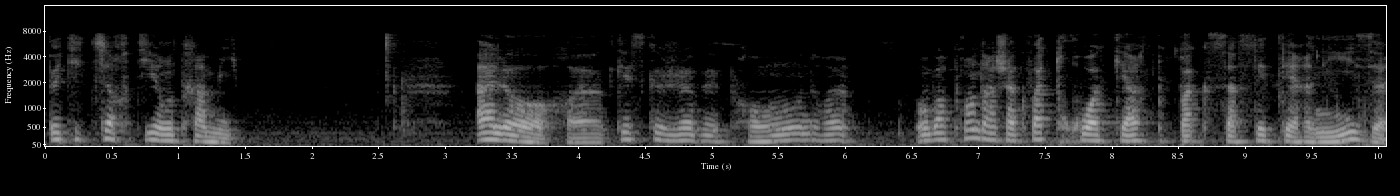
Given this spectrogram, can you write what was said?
Petite sortie entre amis. Alors, euh, qu'est-ce que je vais prendre? On va prendre à chaque fois trois cartes pour pas que ça s'éternise.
